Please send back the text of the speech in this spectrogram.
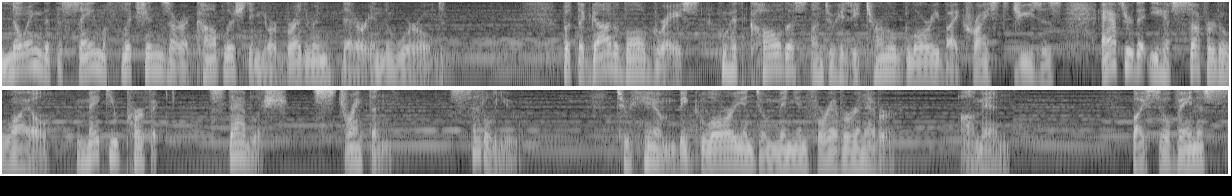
knowing that the same afflictions are accomplished in your brethren that are in the world. But the God of all grace, who hath called us unto his eternal glory by Christ Jesus, after that ye have suffered a while, make you perfect, establish, strengthen, settle you. To him be glory and dominion forever and ever. Amen. By Silvanus,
